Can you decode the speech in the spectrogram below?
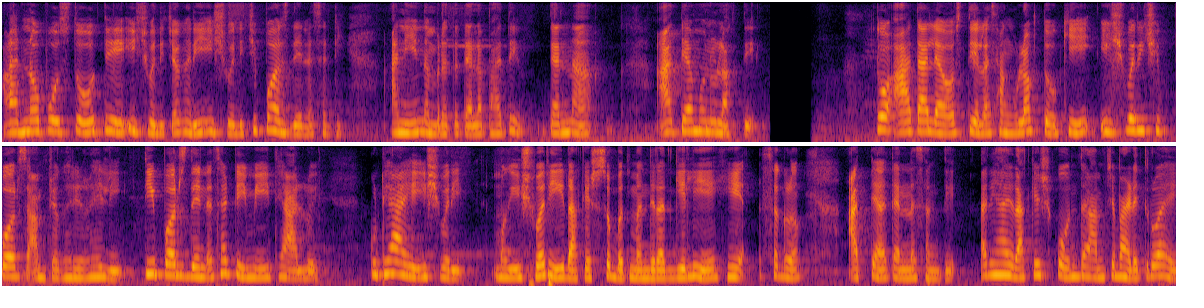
अर्णव पोचतो ते ईश्वरीच्या घरी ईश्वरीची पर्स देण्यासाठी. आणि नम्रता त्याला पाहते. त्यांना आत्या म्हणू लागते. तो आत आल्यावर त्याला सांगू लागतो की ईश्वरीची पर्स आमच्या घरी राहिली. ती पर्स देण्यासाठी मी इथे आलो आहे कुठे आहे ईश्वरी? मग ईश्वरी राकेशसोबत मंदिरात गेली आहे हे सगळं आत्या त्यांना सांगते. आणि हा राकेश कोण? तर आमचे भाडेत्रू आहे.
